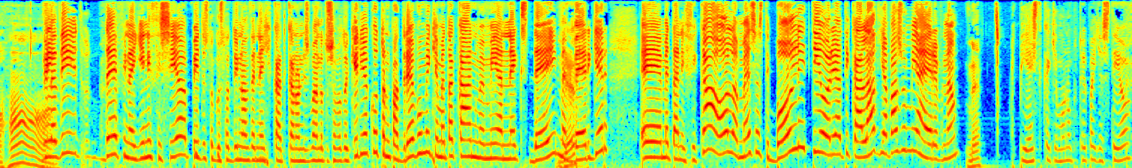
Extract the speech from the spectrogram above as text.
Αχα. Δηλαδή, ντέφι να γίνει θυσία. Πείτε στον Κωνσταντίνο αν δεν έχει κάτι κανονισμένο το Σαββατοκύριακο. Τον παντρεύομαι και μετά κάνουμε μία next day με Yes. μπέργκερ. Ε, με τα νηφικά όλα μέσα στην πόλη. Τι ωραία, τι καλά. Διαβάζω μία έρευνα. Ναι. Πιέστηκα και μόνο που το είπα για αστείο.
